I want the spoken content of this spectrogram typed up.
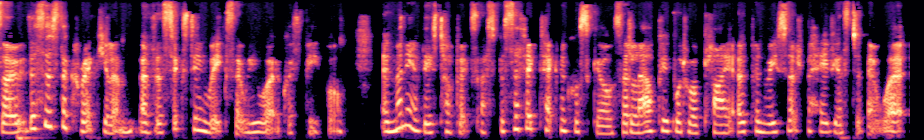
So this is the curriculum of the 16 weeks that we work with people. And many of these topics are specific technical skills that allow people to apply open research behaviors to their work.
